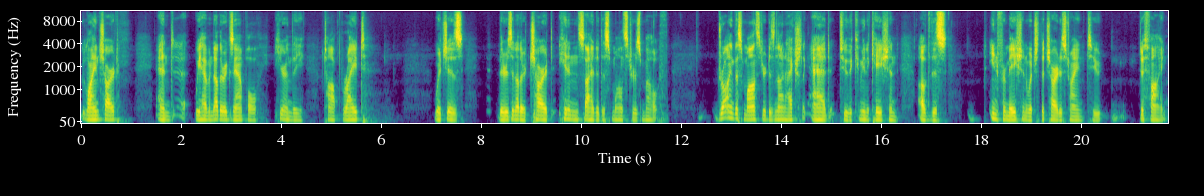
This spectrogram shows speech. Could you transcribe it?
line chart. And uh, we have another example here in the top right, which is there's another chart hidden inside of this monster's mouth. Drawing this monster does not actually add to the communication of this information which the chart is trying to define.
